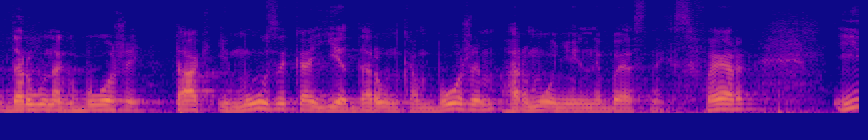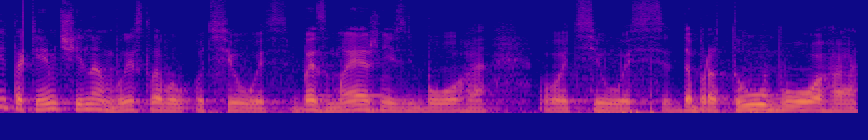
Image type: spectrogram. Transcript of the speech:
дарунок Божий, так і музика є дарунком Божим, гармонією небесних сфер. І таким чином висловив оцю ось безмежність Бога, оцю ось доброту Бога,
